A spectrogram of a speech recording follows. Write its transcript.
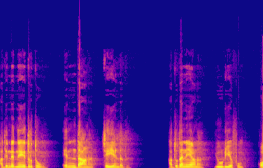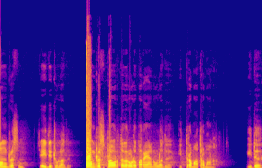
അതിന്റെ നേതൃത്വവും എന്താണ് ചെയ്യേണ്ടത്? അതുതന്നെയാണ് യു ഡി എഫും കോൺഗ്രസും ചെയ്തിട്ടുള്ളത്. കോൺഗ്രസ് പ്രവർത്തകരോട് പറയാനുള്ളത് ഇത്രമാത്രമാണ്. ഇത്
